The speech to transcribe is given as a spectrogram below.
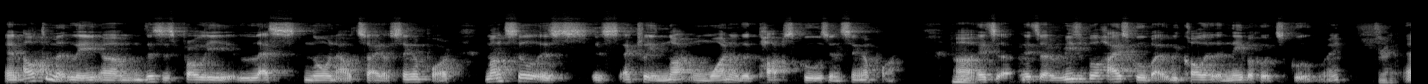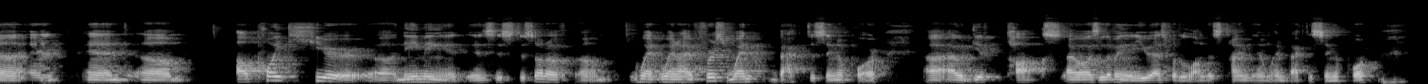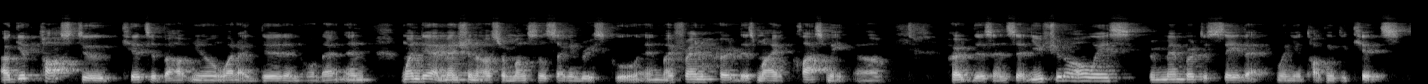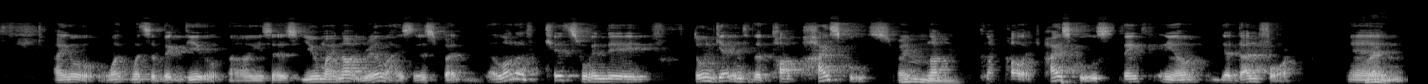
and ultimately um, this is probably less known outside of singapore Monk's Hill is is actually not one of the top schools in singapore hmm. uh, it's a it's a reasonable high school, but we call it a neighborhood school, right? Right. Uh, and and um, our point here, uh, naming it, is, is to sort of, um, when, when I first went back to Singapore, uh, I would give talks. I was living in the US for the longest time, then went back to Singapore. Mm-hmm. I'll give talks to kids about, you know, what I did and all that. And one day I mentioned I was from Monk's Hill Secondary School, and my friend heard this, my classmate uh, heard this and said, You should always remember to say that when you're talking to kids I go, what, what's the big deal? Uh, he says, you might not realize this, but a lot of kids, when they don't get into the top high schools, right? Mm. Not, not college, high schools think, you know, they're done for. And right.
